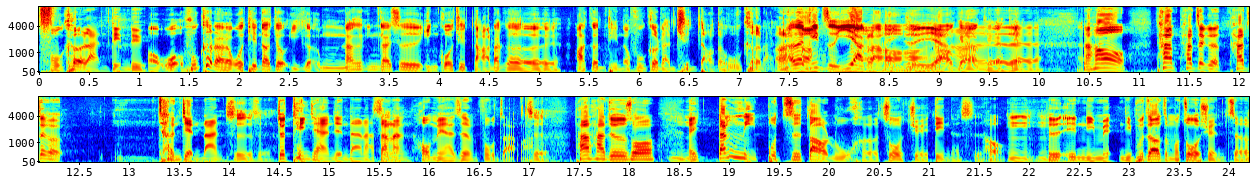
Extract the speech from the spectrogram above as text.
福克兰定律。哦，我福克兰，我听到就一个，嗯，那个应该是英国去打那个阿根廷的福克兰群岛的福克兰，他的名字一样了哈，名字一样。OK OK OK。然后他他这个他这个很简单，是是，就听起来很简单啊，当然后面还是很复杂嘛。是，他他就是说，哎，当你不知道如何做决定的时候，嗯，就是你没你不知道怎么做选择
